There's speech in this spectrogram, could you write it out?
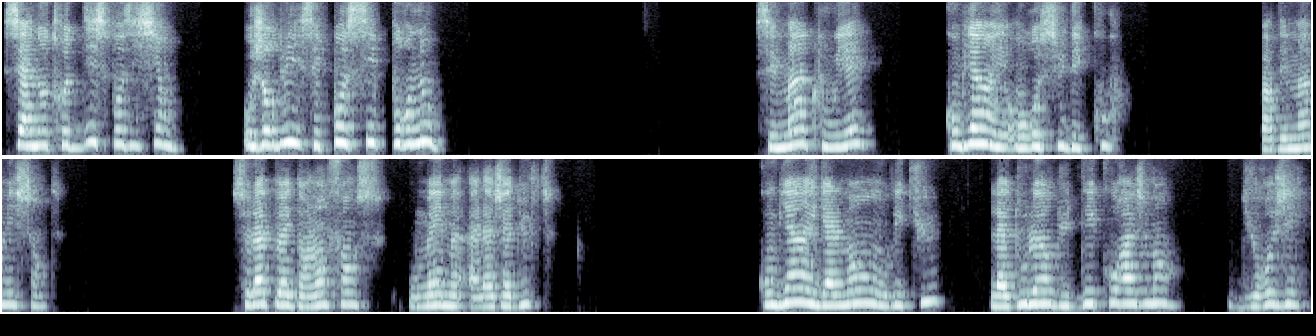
c'est à notre disposition Aujourd'hui, c'est possible pour nous. Ces mains clouées, combien ont reçu des coups par des mains méchantes? Cela peut être dans l'enfance ou même à l'âge adulte. Combien également ont vécu la douleur du découragement, du rejet?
